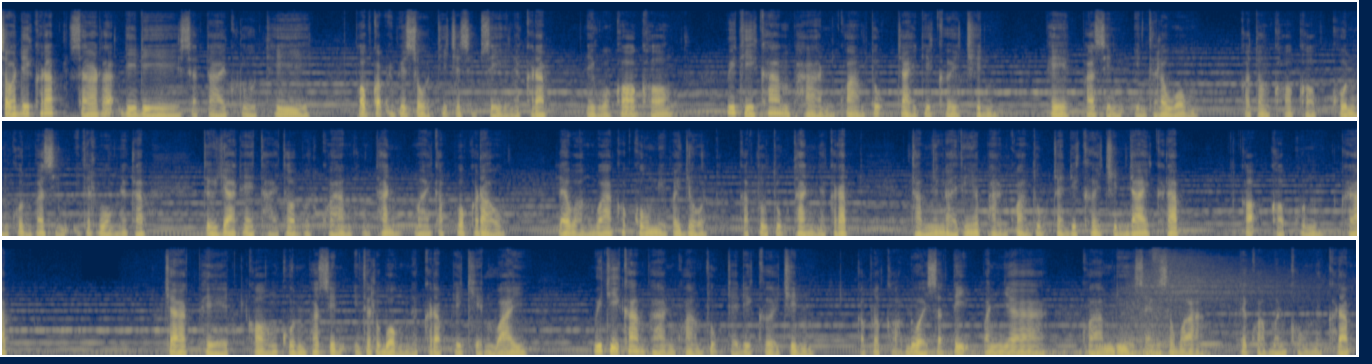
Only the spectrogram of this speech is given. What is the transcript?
สวัสดีครับ สาระดีๆ สไตล์ครูที พบกับเอพิโซดที่ 74 นะครับ ในหัวข้อของวิธีข้ามผ่านความทุกข์ใจที่เคยชิน เพจพระสินอินทรวงศ์ก็ต้องขอขอบคุณคุณพระสินอินทรวงศ์นะครับที่อนุญาตให้ถ่ายทอดบทความของท่านมาให้กับพวกเรา และหวังว่าก็คงมีประโยชน์กับทุกๆท่านนะครับทำอย่างไรถึงจะผ่านความทุกข์ใจที่เคยชินได้ครับ ก็ขอบคุณครับ จากเพจของคุณพระสินอินทรวงศ์นะครับได้เขียนไว้ วิธีข้ามผ่านความทุกข์ใจที่เคยชิน ก็ประกอบด้วยสติปัญญา ความดีแสงสว่าง และความมั่นคงนะครับ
